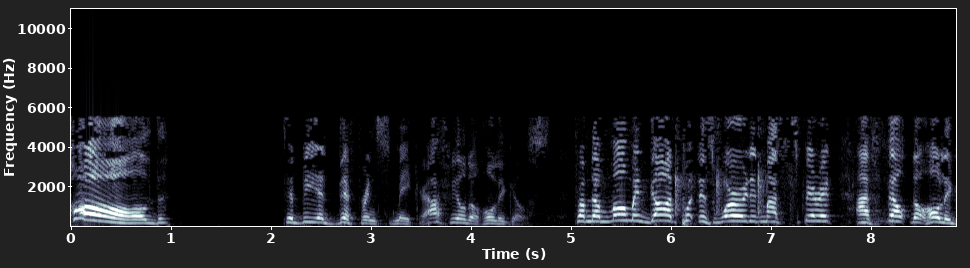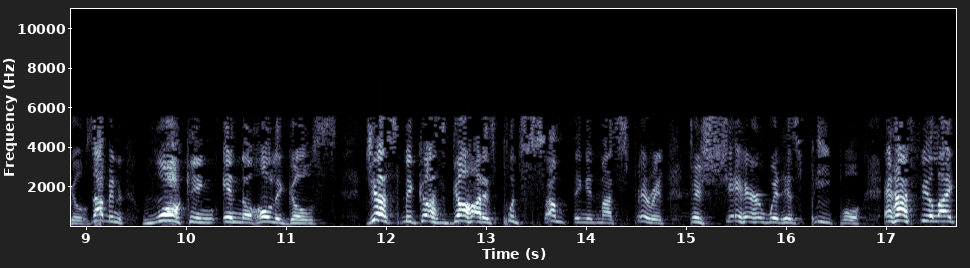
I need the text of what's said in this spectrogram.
Called to be a difference maker. I feel the Holy Ghost. From the moment God put this word in my spirit, I felt the Holy Ghost. I've been walking in the Holy Ghost just because God has put something in my spirit to share with his people. And I feel like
